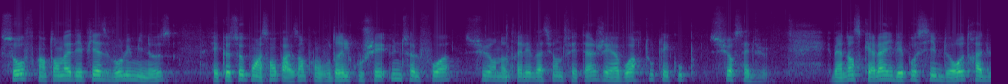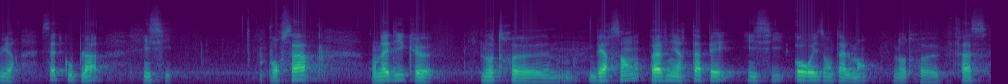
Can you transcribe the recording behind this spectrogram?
sauf quand on a des pièces volumineuses et que ce poinçon, par exemple, on voudrait le coucher une seule fois sur notre élévation de fêtage et avoir toutes les coupes sur cette vue. Et eh bien dans ce cas-là, il est possible de retraduire cette coupe-là ici. Pour ça, on a dit que notre euh, versant va venir taper ici horizontalement notre face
